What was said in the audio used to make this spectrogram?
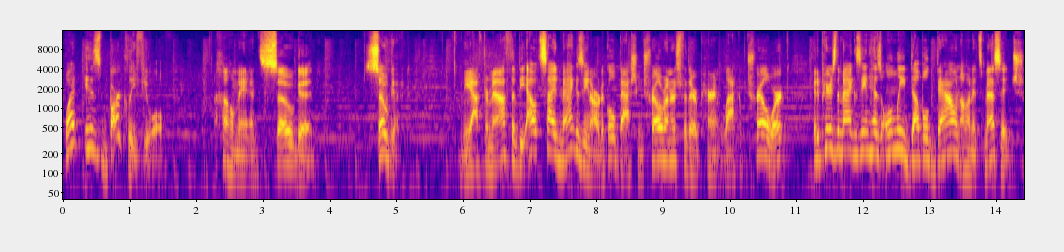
What is Barkley fuel? Oh man, so good. So good. In the aftermath of the Outside Magazine article bashing trail runners for their apparent lack of trail work, it appears the magazine has only doubled down on its message.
